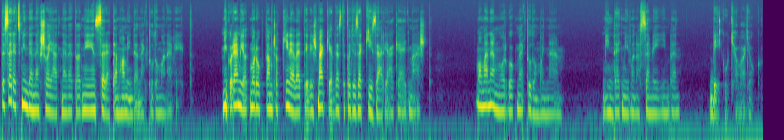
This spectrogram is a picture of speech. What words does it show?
Te szeretsz mindennek saját nevet adni, én szeretem, ha mindennek tudom a nevét. Mikor emiatt morogtam, csak kinevettél, és megkérdezted, hogy ezek kizárják-e egymást. Ma már nem morgok, mert tudom, hogy nem. Mindegy, mi van a személyimben. Békutya vagyok.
